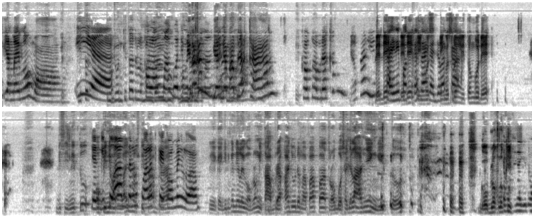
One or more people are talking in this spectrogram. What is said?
yang lain ngomong. Kita- Iya. tujuan kita adalah Kalau mengganggu gua di- Kita kan biar nggak tabrakan. Kalau tabrakan ngapain? Dede, Nah, ini Dede, podcastnya ingus, nggak jelas, ingus lu yang ditunggu, Dek. di sini tuh Jangan opini gitu orang am, lain lu harus kualat kayak komeng lu am. Nih, kayak gini kan dia lagi ngobrol nih tabrak aja udah nggak apa-apa terobos aja lah anjing gitu. Goblok lu, gitu.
